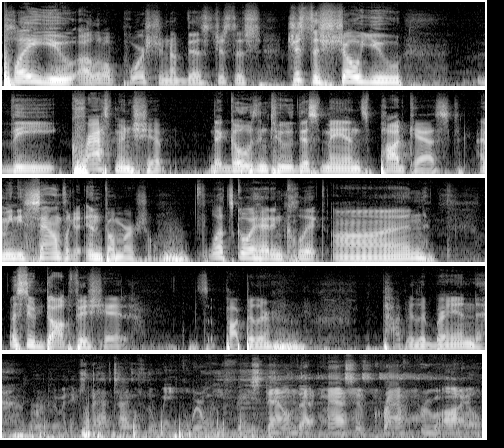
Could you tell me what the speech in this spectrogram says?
play you a little portion of this just to, just to show you the craftsmanship that goes into this man's podcast. I mean, he sounds like an infomercial. Let's go ahead and click on. Let's do Dogfish Head. It's a popular, popular brand. It's that time of the week where we face down that massive craft brew aisle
